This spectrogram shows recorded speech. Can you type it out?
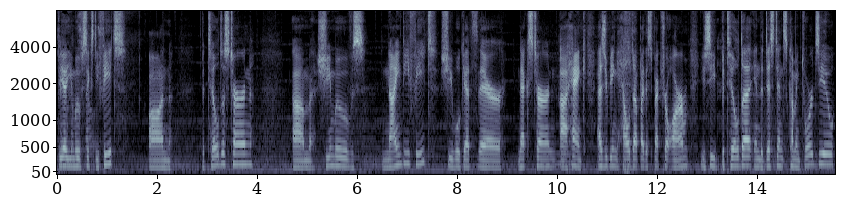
Fia, don't you move spells. 60 feet on Batilda's turn. Um, she moves 90 feet. She will get there next turn. Uh, Hank, as you're being held up by the spectral arm, you see Batilda in the distance coming towards you.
